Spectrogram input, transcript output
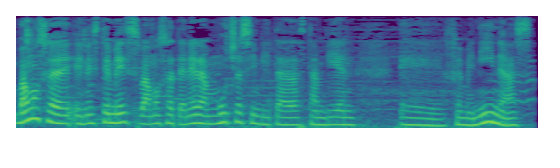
vamos a, en este mes vamos a tener a muchas invitadas también eh, femeninas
